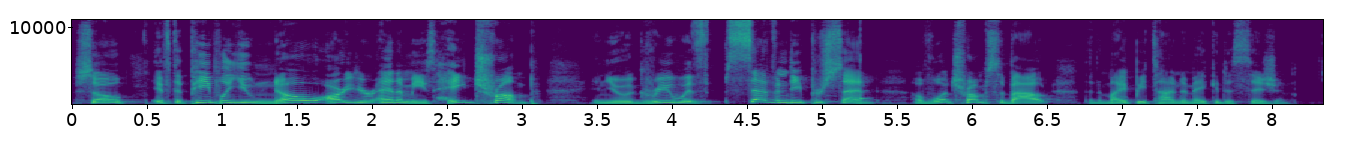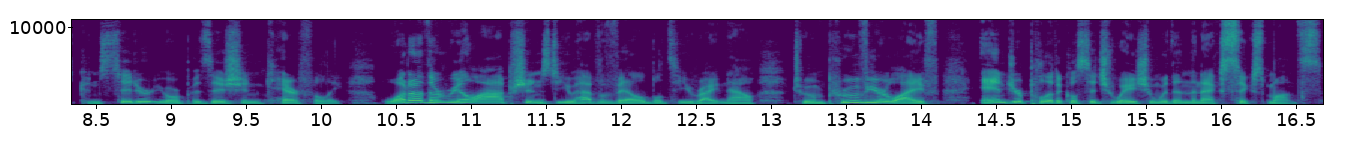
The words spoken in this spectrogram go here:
So if the people you know are your enemies hate Trump and you agree with 70% of what Trump's about, then it might be time to make a decision consider your position carefully. What other real options do you have available to you right now to improve your life and your political situation within the next six months?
